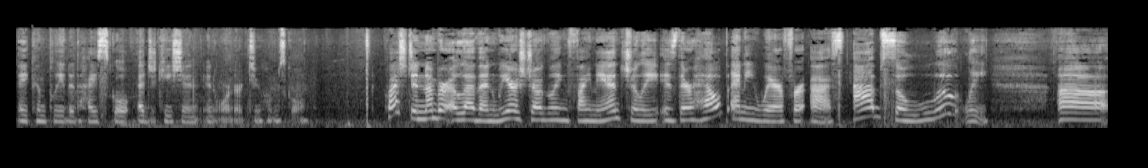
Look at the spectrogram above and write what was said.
a completed high school education in order to homeschool. Question number 11. We are struggling financially. Is there help anywhere for us? Absolutely. Uh,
